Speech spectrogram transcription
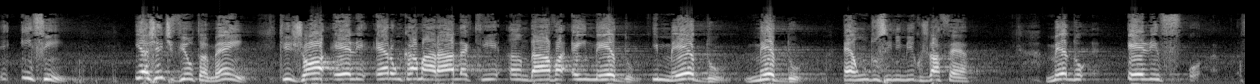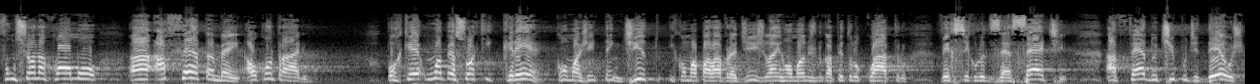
e, enfim. E a gente viu também que Jó, ele era um camarada que andava em medo. E medo, medo é um dos inimigos da fé. Medo, ele funciona como a, a fé também, ao contrário. Porque uma pessoa que crê, como a gente tem dito, e como a palavra diz lá em Romanos no capítulo 4, versículo 17, a fé do tipo de Deus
